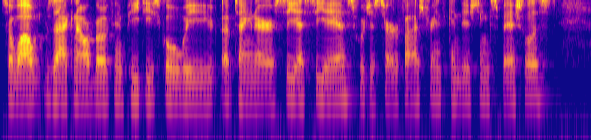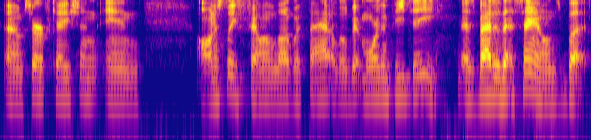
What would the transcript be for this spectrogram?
So while Zach and I were both in PT school, we obtained our CSCS, which is Certified Strength Conditioning Specialist um, certification, and honestly fell in love with that a little bit more than PT. As bad as that sounds, but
